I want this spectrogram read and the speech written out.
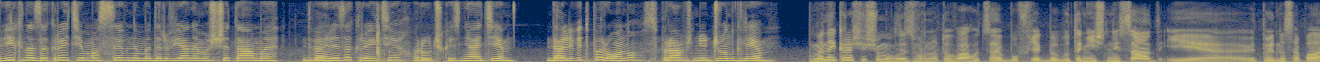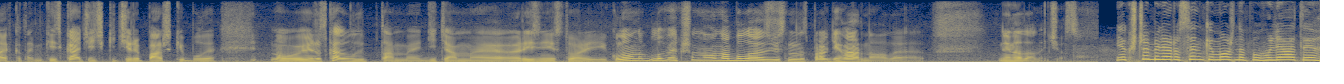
Вікна закриті масивними дерев'яними щитами, двері закриті, ручки зняті. Далі від перону справжні джунглі. Ми найкраще, що могли звернути увагу, це був якби ботанічний сад і е, відповідно Сапалаївка. Там якісь качечки, черепашки були. Ну і розказували там е, дітям е, різні історії. Коли воно було викшено, воно було, звісно, насправді гарно, але не на даний час. Якщо біля росинки можна погуляти,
